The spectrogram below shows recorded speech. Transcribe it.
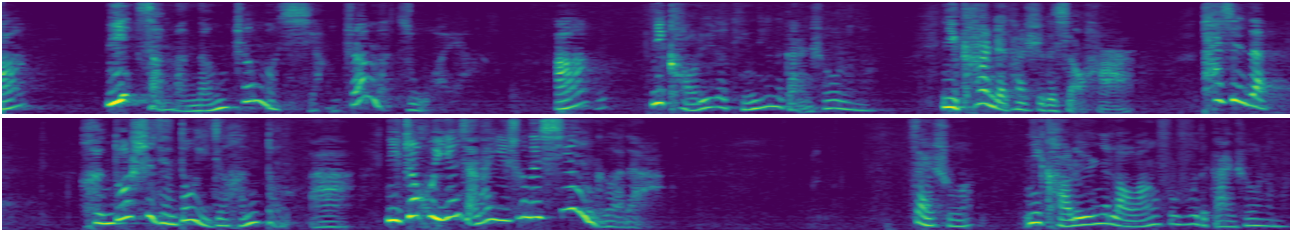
啊，你怎么能这么想这么做呀？啊，你考虑到婷婷的感受了吗？你看着她是个小孩儿，她现在很多事情都已经很懂了，你这会影响她一生的性格的。再说，你考虑人家老王夫妇的感受了吗？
